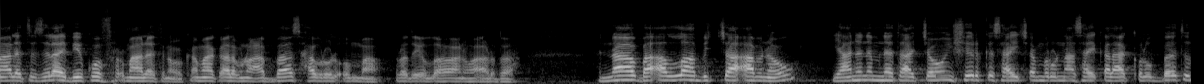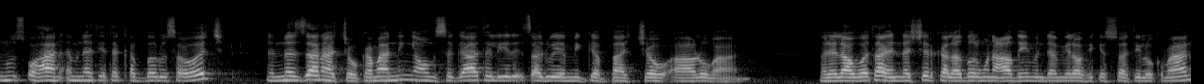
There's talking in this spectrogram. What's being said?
ማለት እዚ ላይ ቢኩፍር ማለት ነው። ከማ ቃል እብኑ አባስ ሐብሩ ልኡማ ረዲላሁ አንሁ አርዳ እና በአላህ ብቻ አምነው ያንን እምነታቸውን ሽርክ ሳይጨምሩና ሳይቀላቅሉበት ንጹሐን እምነት የተቀበሉ ሰዎች እነዛ ናቸው። ከማንኛውም ስጋት ሊጸዱ የሚገባቸው አሉ ማለት ነው። በሌላ ቦታ እነ ሽርከ ለظልሙን ዓظም እንደሚለው ፊ ቅሰት ሉቅማን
